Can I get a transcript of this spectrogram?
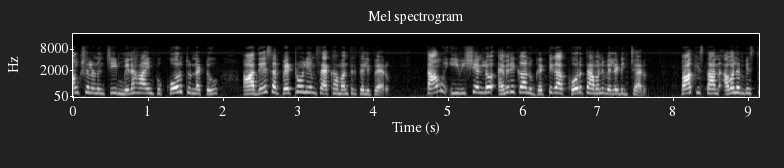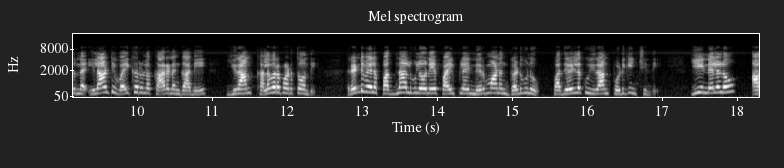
ఆంక్షల నుంచి మినహాయింపు కోరుతున్నట్టు ఆ దేశ పెట్రోలియం శాఖ మంత్రి తెలిపారు. తాము ఈ విషయంలో అమెరికాను గట్టిగా కోరుతామని వెల్లడించారు. పాకిస్తాన్ అవలంబిస్తున్న ఇలాంటి వైఖరుల కారణంగానే ఇరాన్ కలవరపడుతోంది. రెండు వేల పద్నాలుగులోనే పైప్లైన్ నిర్మాణం గడువును పదేళ్ళకు ఇరాన్ పొడిగించింది. ఈ నెలలో ఆ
